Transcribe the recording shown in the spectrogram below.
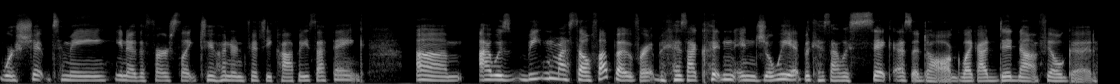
were shipped to me, you know, the first like 250 copies, I think. Um, I was beating myself up over it because I couldn't enjoy it because I was sick as a dog. Like I did not feel good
